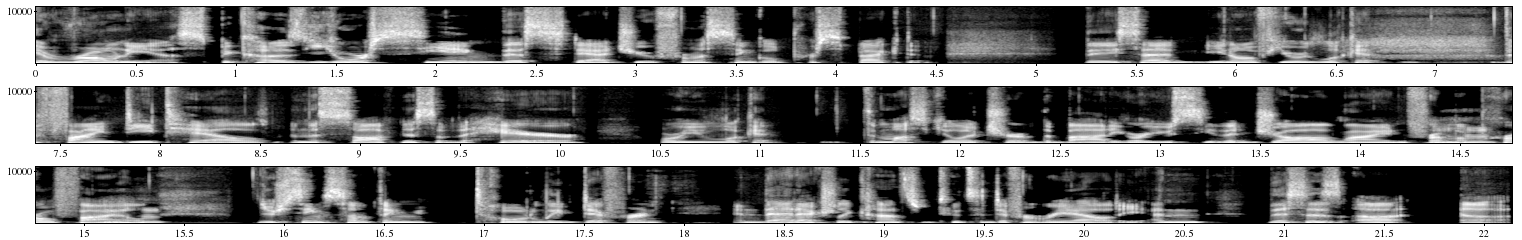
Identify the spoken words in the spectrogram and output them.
erroneous because you're seeing this statue from a single perspective. They said, you know, if you look at the fine detail and the softness of the hair, or you look at the musculature of the body, or you see the jawline from a Mhm. profile, Mhm. you're seeing something totally different, and that actually constitutes a different reality. And this is uh, uh,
